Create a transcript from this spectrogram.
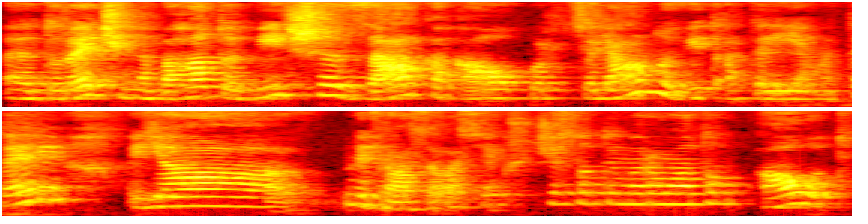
е, до речі, набагато більше за какао порцеляну від Atelier Матері. Я не вразилася, якщо чесно, тим ароматом, а от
